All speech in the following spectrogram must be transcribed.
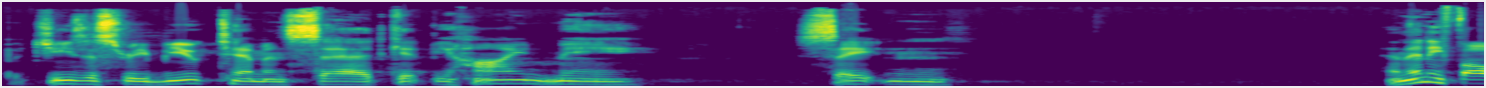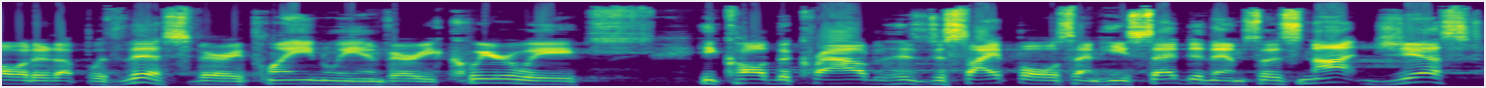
But Jesus rebuked him and said, Get behind me, Satan. And then he followed it up with this very plainly and very clearly he called the crowd with his disciples and he said to them, so it's not just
